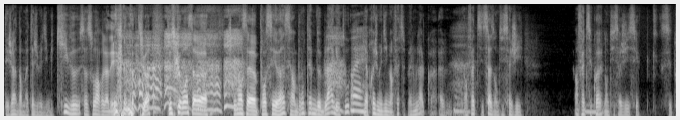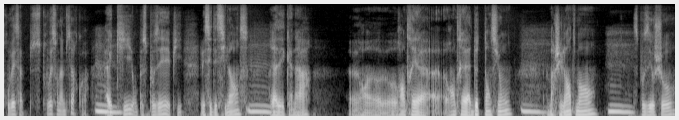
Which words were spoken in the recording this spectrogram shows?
déjà dans ma tête, je me dis, mais qui veut s'asseoir regarder les canards, tu vois? Je commence, à, je commence à penser, ah, c'est un bon thème de blague et tout. Ouais. Et après, je me dis, mais en fait, c'est pas une blague, quoi. Euh, En fait, c'est ça dont il s'agit. En fait, c'est quoi dont il s'agit? C'est c'est trouver, sa, trouver son âme sœur, quoi. Avec Mm. qui on peut se poser et puis laisser des silences, Mm. regarder les canards, euh, ren- rentrer, à, rentrer à deux de tension, Mm. marcher lentement, se poser au chaud.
